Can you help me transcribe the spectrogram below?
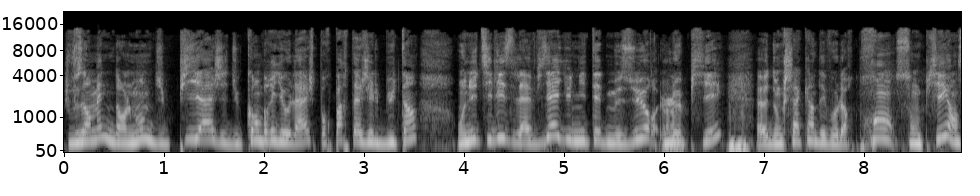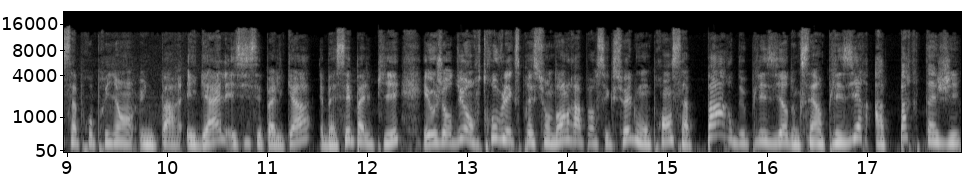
Je vous emmène dans le monde du pillage et du cambriolage pour partager le butin. On utilise la vieille unité de mesure, le pied. Euh, donc chacun des voleurs prend son pied en s'appropriant une part égale et si c'est pas le cas, eh ben c'est pas le pied. Et aujourd'hui, on retrouve l'expression dans le rapport sexuel où on prend sa part de plaisir. Donc c'est un plaisir plaisir à partager.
